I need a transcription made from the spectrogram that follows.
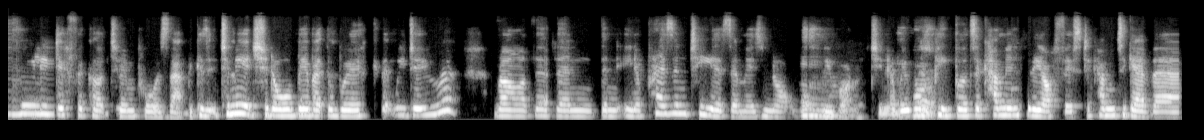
really difficult to impose that because it, to me it should all be about the work that we do rather than than you know presenteeism is not what we mm. want you know. We want people to come into the office to come together.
